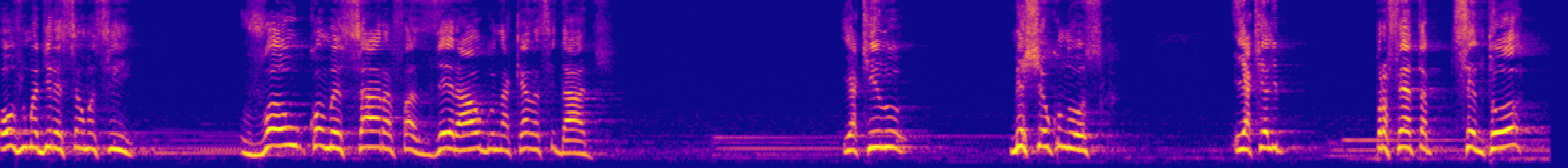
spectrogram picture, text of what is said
houve uma direção assim: vou começar a fazer algo naquela cidade. E aquilo mexeu conosco. E aquele profeta sentou,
